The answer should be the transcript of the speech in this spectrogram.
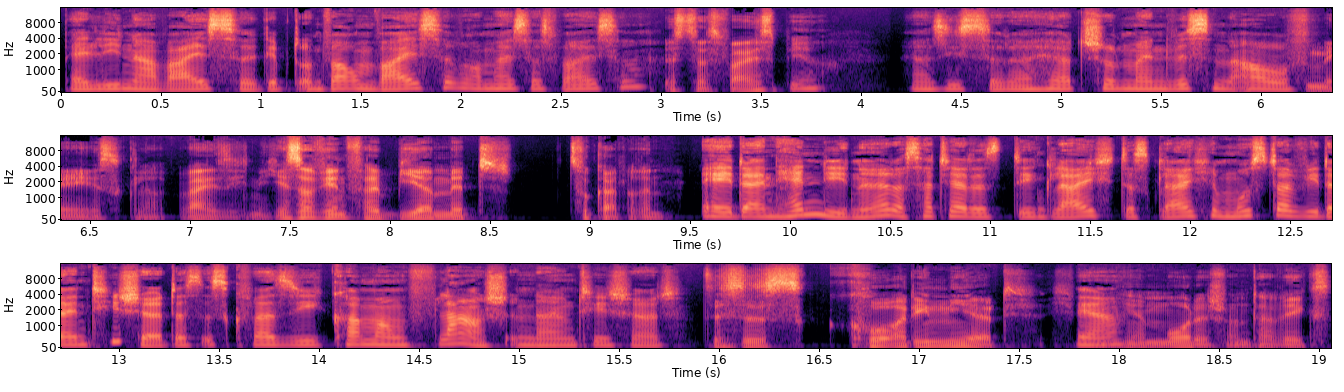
Berliner Weiße gibt. Und warum Weiße? Warum heißt das Weiße? ist das Weißbier? Ja, siehst du, da hört schon mein Wissen auf. Nee, ist glaub, weiß ich nicht. Ist auf jeden Fall Bier mit Zucker drin. Ey, dein Handy, ne? Das hat ja das, den gleich, das gleiche Muster wie dein T-Shirt. Das ist quasi Camouflage in deinem T-Shirt. Das ist koordiniert. Ich Ja. bin hier modisch unterwegs.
